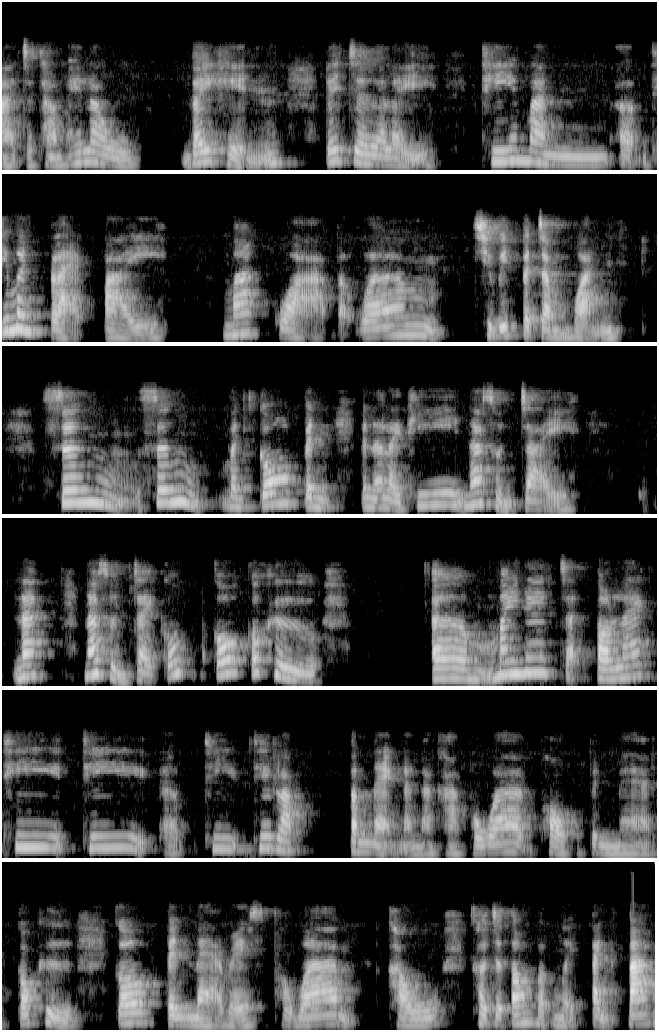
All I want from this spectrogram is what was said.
อาจจะทำให้เราได้เห็นได้เจออะไร ที่มันที่มันแปลกไปมากกว่าแบบว่าชีวิตประจำวัน ซึ่งซึ่งมันก็เป็นเป็นอะไรที่น่าสนใจ น่าน่าสนใจก็ก็ก็คือเออไม่แน่ใจตอนแรกที่ที่ที่ที่รับตำแหน่งนั้นนะคะ เพราะว่าพอเขาเป็นแมรก็คือก็เป็นแมรเรสเพราะว่า เขาเขาจะต้องแบบเหมือนแต่งตั้ง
